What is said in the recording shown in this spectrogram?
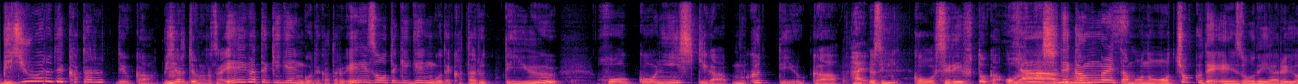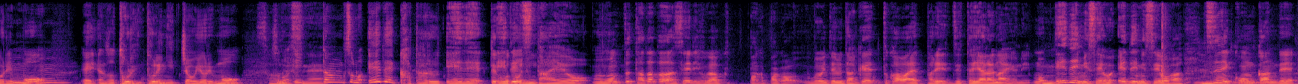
ビジュアルで語るっていうかビジュアルっていうのはその映画的言語で語る映像的言語で語るっていう方向に意識が向くっていうか、はい。要するにこうセリフとかお話で考えたものを直で映像でやるよりも、えあの撮り撮りに行っちゃうよりもそねの一旦その絵で語るって絵で、絵でことに伝えよう。もう本当にただただセリフがパカパカ動いてるだけとかはやっぱり絶対やらないように。もう絵で見せよう、絵で見せようが常に根幹で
